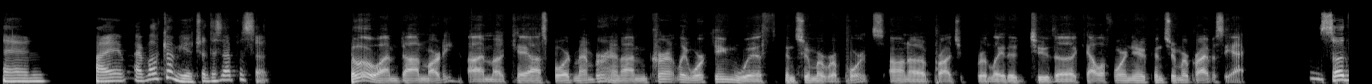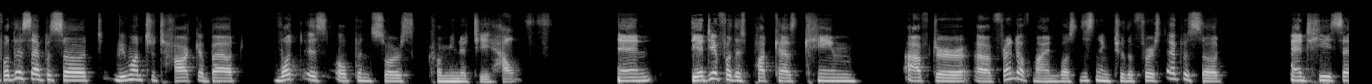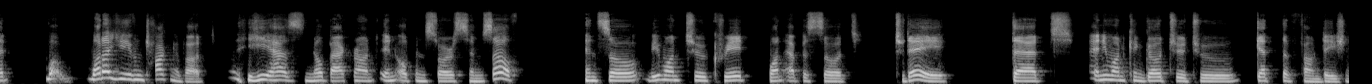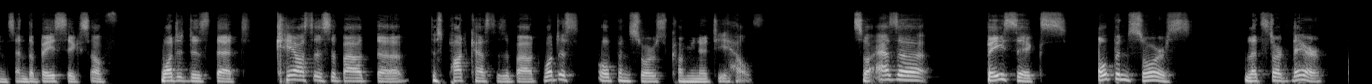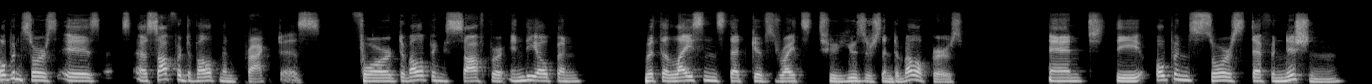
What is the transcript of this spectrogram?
and I, I welcome you to this episode. Hello, I'm Don Marti. I'm a CHAOSS board member, and I'm currently working with Consumer Reports on a project related to the California Consumer Privacy Act. So, for this episode, we want to talk about what is open source community health. And the idea for this podcast came after a friend of mine was listening to the first episode, and he said, what, what are you even talking about? He has no background in open source himself and so we want to create one episode today that anyone can go to to get the foundations and the basics of what it is that CHAOSS is about, the this podcast is about, what is open source community health. So as a basics, open source, let's start there. Open source is a software development practice for developing software in the open with a license that gives rights to users and developers. And the open source definition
